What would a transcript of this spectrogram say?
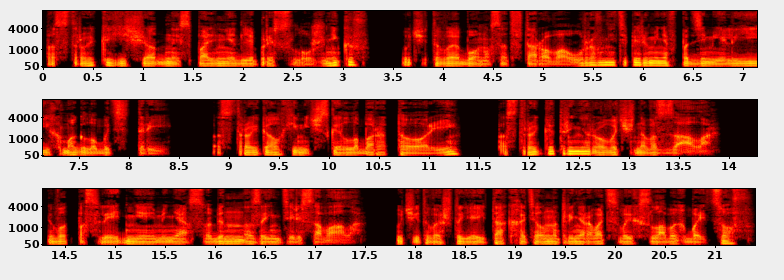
Постройка еще одной спальни для прислужников. Учитывая бонус от второго уровня, теперь у меня в подземелье их могло быть три. Постройка алхимической лаборатории, постройка тренировочного зала. Вот последнее меня особенно заинтересовало. Учитывая, что я и так хотел натренировать своих слабых бойцов,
